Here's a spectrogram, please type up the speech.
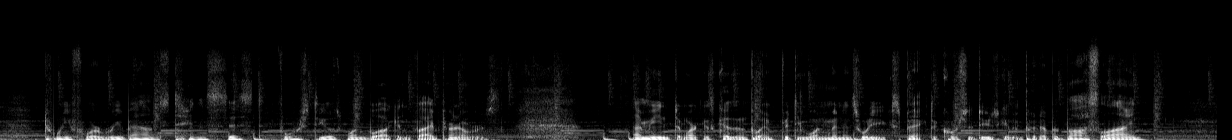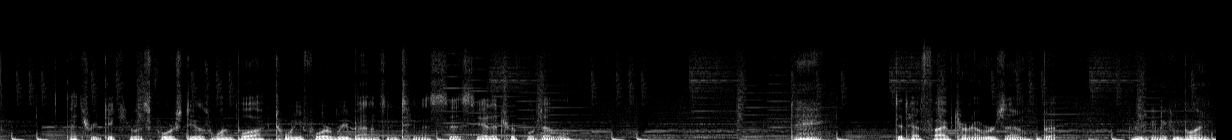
24 rebounds, 10 assists, 4 steals, 1 block, and 5 turnovers. I mean, DeMarcus Cousins playing 51 minutes. What do you expect? Of course, the dude's going to put up a boss line. That's ridiculous. 4 steals, 1 block, 24 rebounds, and 10 assists. He had a triple double. Did have 5 turnovers, though, but who's going to complain?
